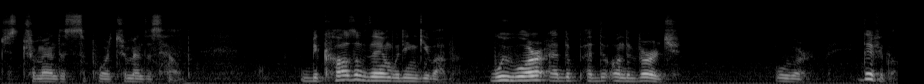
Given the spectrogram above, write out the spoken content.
just tremendous support, tremendous help. Because of them, we didn't give up. We were at the, at the, on the verge. We were difficult.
